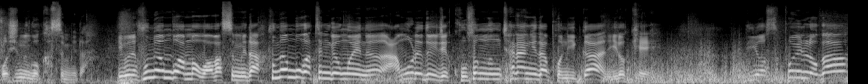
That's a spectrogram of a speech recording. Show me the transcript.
멋있는 것 같습니다. 이번에 후면부 한번 와봤습니다. 후면부 같은 경우에는 아무래도 이제 고성능 차량이다 보니까 이렇게 리어 스포일러가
